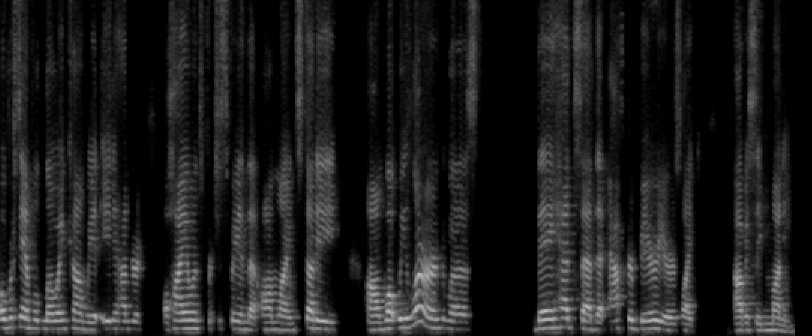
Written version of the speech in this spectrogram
oversampled low income. We had 800 Ohioans participate in that online study. Um, what we learned was they had said that after barriers like obviously money,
